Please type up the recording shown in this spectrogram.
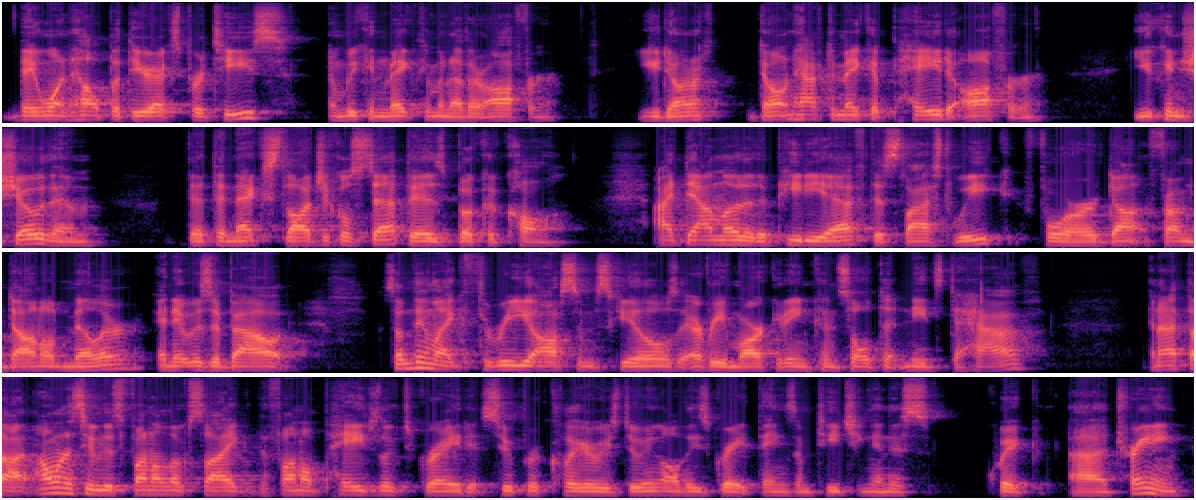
They want help with your expertise, and we can make them another offer. You don't don't have to make a paid offer. You can show them that the next logical step is book a call. I downloaded a PDF this last week for from Donald Miller, and it was about something like three awesome skills every marketing consultant needs to have. And I thought, I want to see what this funnel looks like. The funnel page looked great. It's super clear. He's doing all these great things I'm teaching in this quick uh, training.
